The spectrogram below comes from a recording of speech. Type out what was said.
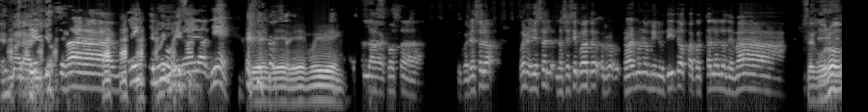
Es maravilloso. te vas a 20 nudos y vas a 10 Bien, bien, bien, muy bien. esa es la cosa y por eso lo- bueno y eso no sé si puedo robarme unos minutitos para contarle a los demás Seguro. eh,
